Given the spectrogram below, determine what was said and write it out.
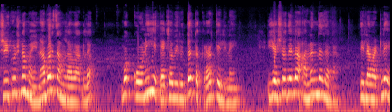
श्रीकृष्ण महिनाभर चांगला वागला. व कोणीही त्याच्या विरुद्ध तक्रार केली नाही. यशोदेला आनंद झाला. तिला वाटले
